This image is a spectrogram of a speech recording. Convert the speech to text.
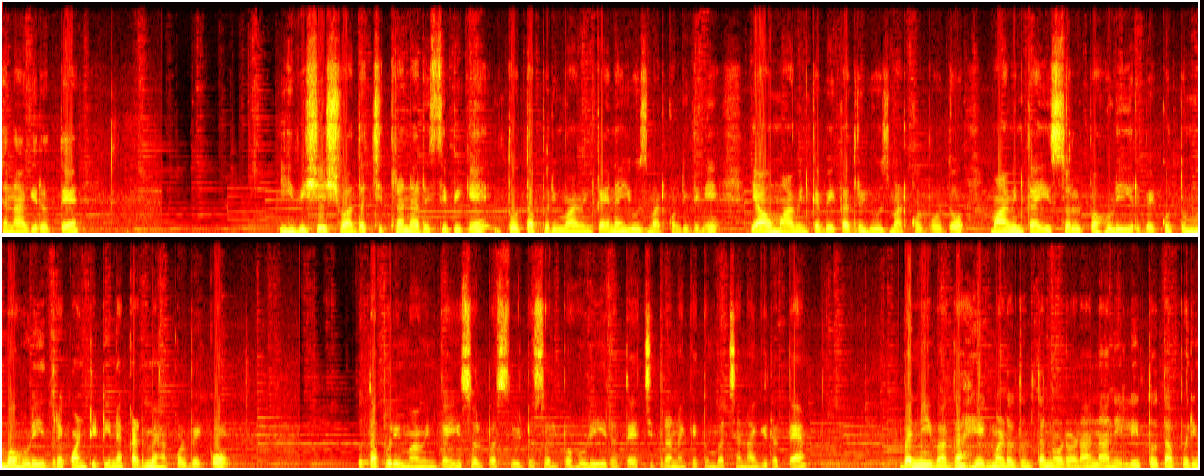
ಚೆನ್ನಾಗಿರುತ್ತೆ. ಈ ವಿಶೇಷವಾದ ಚಿತ್ರಾನ್ನ ರೆಸಿಪಿಗೆ ತೋತಾಪುರಿ ಮಾವಿನಕಾಯಿನ ಯೂಸ್ ಮಾಡ್ಕೊಂಡಿದ್ದೀನಿ. ಯಾವ ಮಾವಿನಕಾಯಿ ಬೇಕಾದರೂ ಯೂಸ್ ಮಾಡ್ಕೊಳ್ಬೋದು. ಮಾವಿನಕಾಯಿ ಸ್ವಲ್ಪ ಹುಳಿ ಇರಬೇಕು. ತುಂಬ ಹುಳಿ ಇದ್ದರೆ ಕ್ವಾಂಟಿಟಿನ ಕಡಿಮೆ ಹಾಕ್ಕೊಳ್ಬೇಕು ತೋತಾಪುರಿ ಮಾವಿನಕಾಯಿ ಸ್ವಲ್ಪ ಸ್ವೀಟು ಸ್ವಲ್ಪ ಹುಳಿ ಇರುತ್ತೆ. ಚಿತ್ರಾನ್ನಕ್ಕೆ ತುಂಬ ಚೆನ್ನಾಗಿರುತ್ತೆ. ಬನ್ನಿ, ಇವಾಗ ಹೇಗೆ ಮಾಡೋದು ಅಂತ ನೋಡೋಣ. ನಾನಿಲ್ಲಿ ತೋತಾಪುರಿ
